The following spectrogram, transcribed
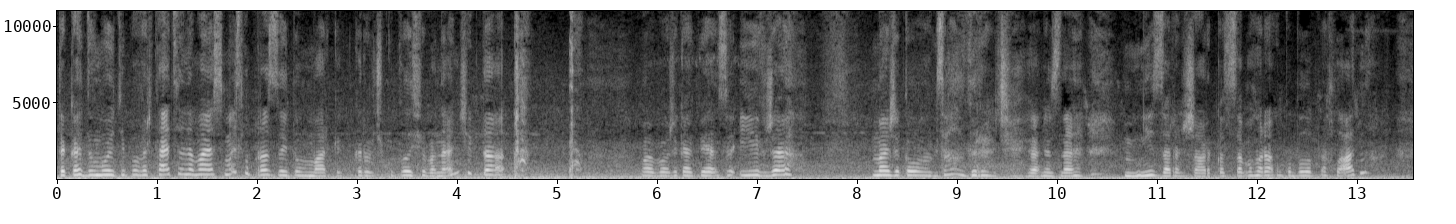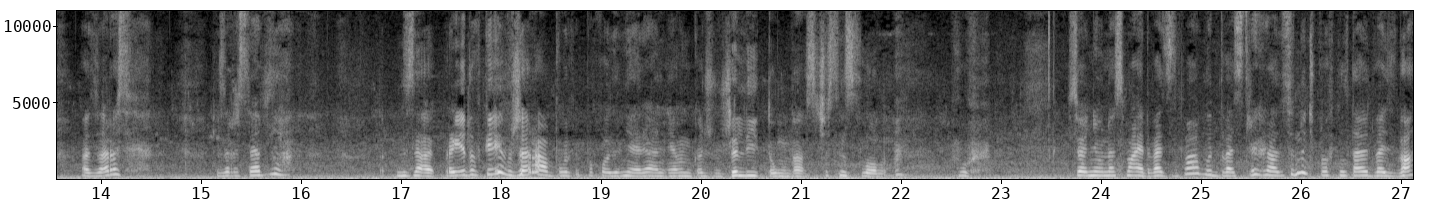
Така думаю, типу, вертатися немає смислу, просто зайду в маркет. Коротше, купила ще бананчик та. Ой, боже, капець. І вже майже коло вокзалу, до речі, я не знаю. Мені зараз жарко. З самого ранку було прохладно, а зараз зараз тепло. Не знаю, приїду в Київ, жара буде, походу. Ні, реально, я вам кажу, вже літо у нас, чесне слово. Фух. Сьогодні у нас має 22, буде 23 градуси. Ну, типу, в Полтаві 22,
